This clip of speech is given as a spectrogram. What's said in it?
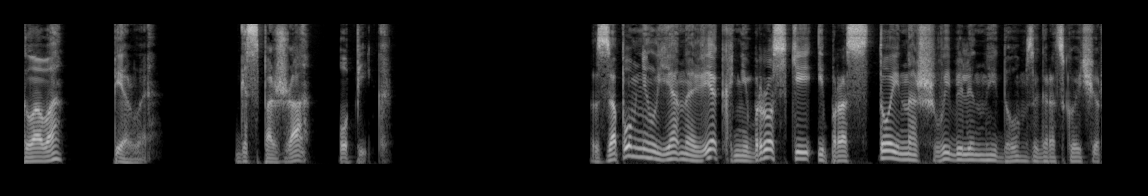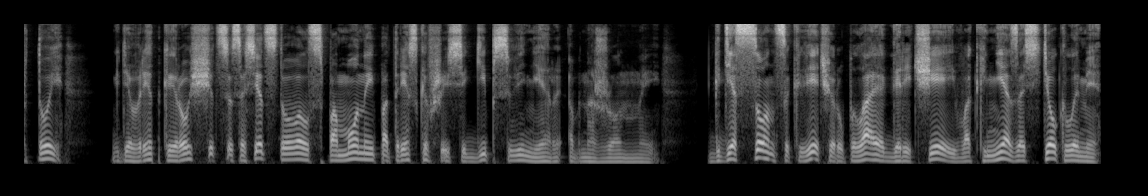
Глава первая. Госпожа Опик. Запомнил я навек неброский и простой наш выбеленный дом за городской чертой, где в редкой рощице соседствовал с помоной потрескавшийся гипс Венеры обнаженной — где солнце к вечеру, пылая горячей, в окне за стеклами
